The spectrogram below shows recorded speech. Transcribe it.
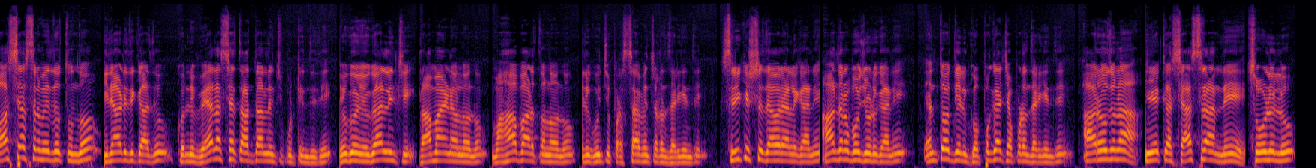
వాస్యాస్త్రం ఏదవుతుందో ఈనాడిది కాదు కొన్ని వేల శతాబ్దాల నుంచి పుట్టింది ఇది. యుగ యుగాల నుంచి రామాయణంలోను మహాభారతంలోను దీని గురించి ప్రస్తావించడం జరిగింది. శ్రీకృష్ణ దేవరాయలు గాని ఆంధ్రభోజుడు గాని ఎంతో దీన్ని గొప్పగా చెప్పడం జరిగింది. ఆ రోజున ఈ యొక్క శాస్త్రాన్ని చోళులు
